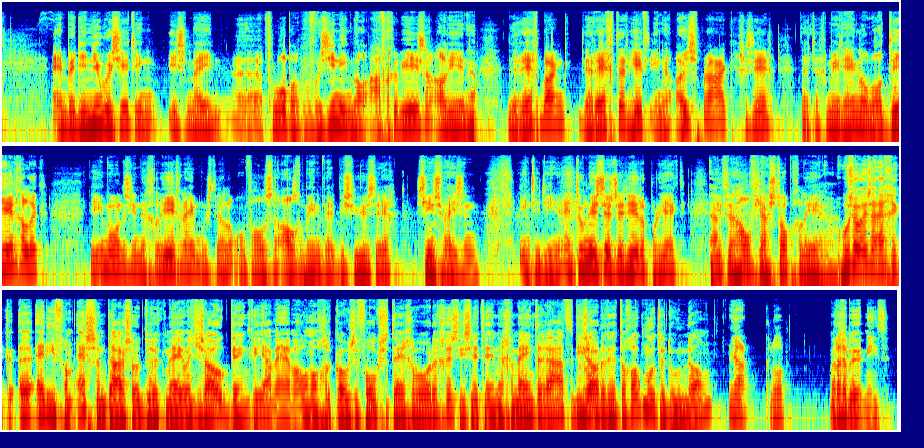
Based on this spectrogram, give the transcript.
En bij die nieuwe zitting is mijn eh, voorlopige voorziening wel afgewezen. Alleen de rechtbank, de rechter, heeft in een uitspraak gezegd... dat de gemeente Hengelo wel degelijk de inwoners in de gelegenheid moet stellen... om volgens de algemene wet bestuursrecht zienswijzen in te dienen. En toen is dus het hele project heeft een half jaar stopgelegen. Hoezo is eigenlijk eh Eddy van Essen daar zo druk mee? Want je zou ook denken, ja, we hebben allemaal gekozen volksvertegenwoordigers. Die zitten in een gemeenteraad. Die zouden dit toch ook moeten doen dan? Ja, klopt. Maar dat gebeurt niet.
